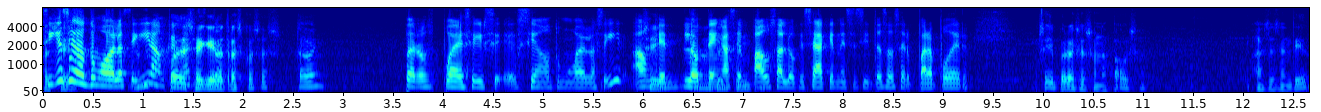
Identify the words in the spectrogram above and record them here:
Sigue siendo tu modelo a seguir, aunque no Puedes estés seguir otras cosas, está bien. pero puede seguir si- siendo tu modelo a seguir, aunque Sí, lo tengas en pausa, lo que sea que necesites hacer para poder Sí, pero eso es una pausa. Hace sentido.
